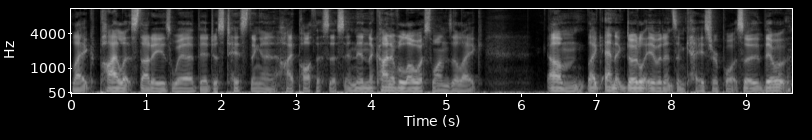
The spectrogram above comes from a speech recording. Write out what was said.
like pilot studies where they're just testing a hypothesis, and then the kind of lowest ones are like um, like anecdotal evidence and case reports. So there were,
